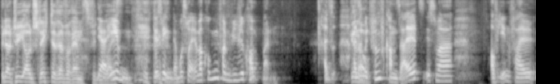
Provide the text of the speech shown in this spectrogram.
bin natürlich auch eine schlechte Referenz für die ja, meisten. Ja, eben. Deswegen, da muss man immer gucken, von wie viel kommt man. Also, also genau. also mit 5 Gramm Salz ist man auf jeden Fall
